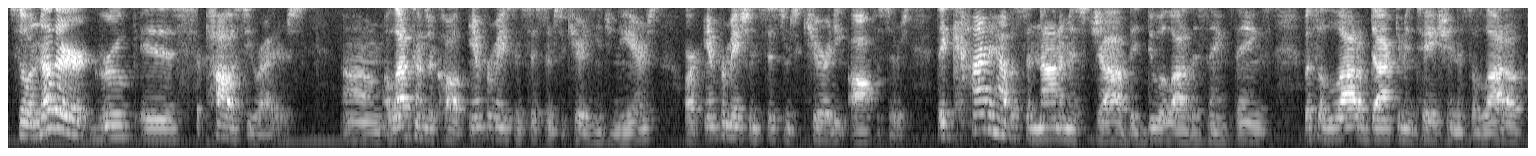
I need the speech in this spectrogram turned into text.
So another group is policy writers. Um, a lot of times they're called information system security engineers or information system security officers. They kind of have a synonymous job. They do a lot of the same things, but it's a lot of documentation. It's a lot of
